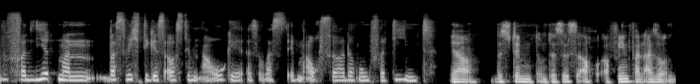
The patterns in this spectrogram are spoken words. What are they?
verliert man was Wichtiges aus dem Auge, also was eben auch Förderung verdient. Ja, das stimmt. Und das ist auch auf jeden Fall also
